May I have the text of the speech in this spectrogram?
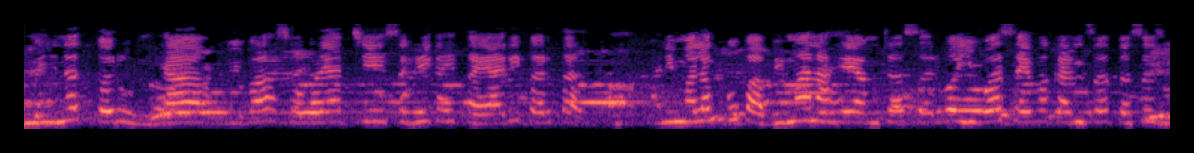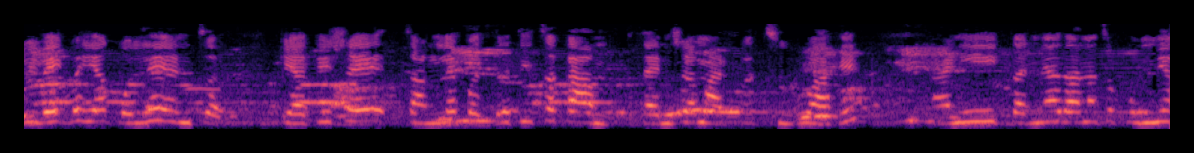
मेहनत करून ह्या विवाह सोहळ्याची सगळी काही तयारी करतात. आणि मला खूप अभिमान आहे आमच्या सर्व युवा सेवकांचं तसंच विवेक भैया कोल्हे यांचं की अतिशय चांगल्या पद्धतीचं काम त्यांच्या मार्फत सुरू आहे. आणि कन्यादानाचं पुण्य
